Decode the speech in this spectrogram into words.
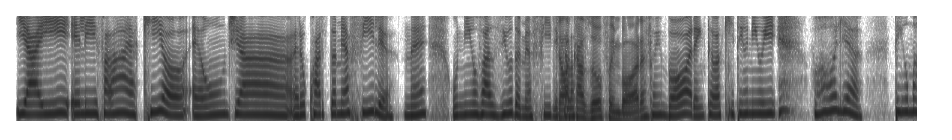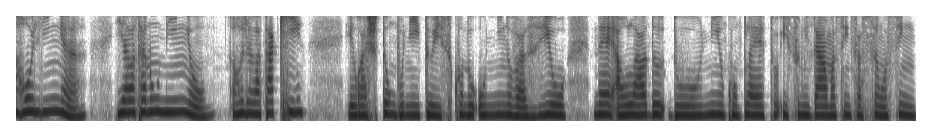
E aí ele fala: Ah, aqui, ó, é onde a, era o quarto da minha filha, né? O ninho vazio da minha filha. Que que ela ela casou, foi embora. foi embora. Então aqui tem o ninho e. Olha, tem uma rolinha. E ela tá num ninho. Olha, ela tá aqui. Eu acho tão bonito isso, quando o ninho vazio, né, ao lado do ninho completo, isso me dá uma sensação, assim,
